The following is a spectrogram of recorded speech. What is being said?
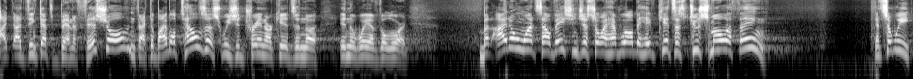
I, I, think that's beneficial. In fact, the Bible tells us we should train our kids in the, in the way of the Lord. But I don't want salvation just so I have well behaved kids. That's too small a thing. And so we,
